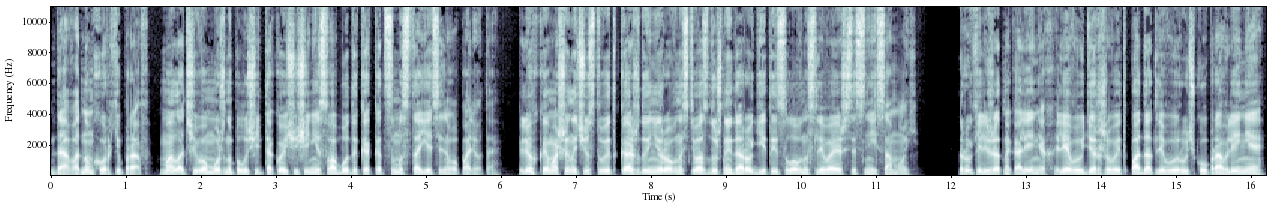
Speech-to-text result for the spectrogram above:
Да, в одном Хорхе прав. Мало от чего можно получить такое ощущение свободы, как от самостоятельного полета. Легкая машина чувствует каждую неровность воздушной дороги, и ты словно сливаешься с ней самой. Руки лежат на коленях, левый удерживает податливую ручку управления,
